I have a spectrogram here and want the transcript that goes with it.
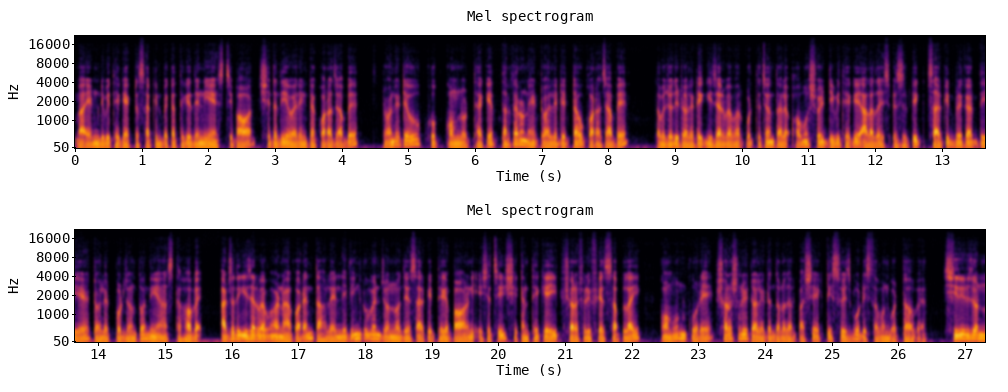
বা এমডিবি থেকে একটা সার্কিট ব্রেকার থেকে যে নিয়ে এসেছি পাওয়ার সেটা দিয়ে ওয়ারিংটা করা যাবে। টয়লেটেও খুব কম লোড থাকে, তার কারণে টয়লেটেরটাও করা যাবে। তবে যদি টয়লেটে গিজার ব্যবহার করতে চান, তাহলে অবশ্যই ডিবি থেকে আলাদা স্পেসিফিক সার্কিট ব্রেকার দিয়ে টয়লেট পর্যন্ত নিয়ে আসতে হবে। আর যদি গিজার ব্যবহার না করেন, তাহলে লিভিং রুমের জন্য যে সার্কিট থেকে পাওয়ার নিয়ে এসেছি, সেখান থেকেই সরাসরি ফেস সাপ্লাই কমন করে সরাসরি টয়লেটের দরজার পাশে একটি সুইচ বোর্ড স্থাপন করতে হবে। সিঁড়ির জন্য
